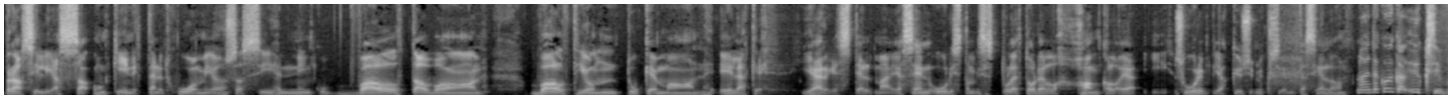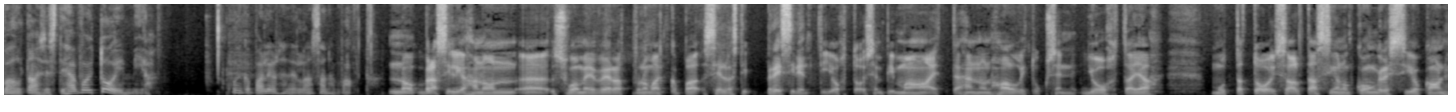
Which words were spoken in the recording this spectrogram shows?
Brasiliassa on kiinnittänyt huomionsa siihen niin kuin valtavaan valtion tukemaan eläkejärjestelmään. Ja sen uudistamisesta tulee todella hankala ja suurimpia kysymyksiä, mitä siellä on. No entä kuinka yksinvaltaisesti hän voi toimia? Kuinka paljon hänellä on sananvaltaa? No Brasiliahan on Suomeen verrattuna vaikkapa selvästi presidenttijohtoisempi maa, että hän on hallituksen johtaja, mutta toisaalta siellä on kongressi, joka on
